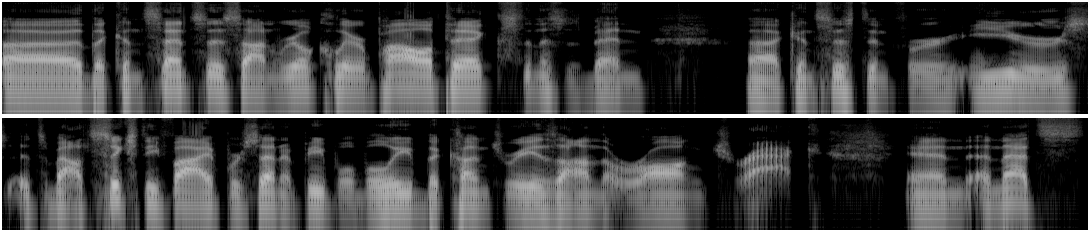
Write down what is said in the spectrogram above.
uh, the consensus on Real Clear Politics, and this has been uh, consistent for years. It's about 65% of people believe the country is on the wrong track, and and that's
